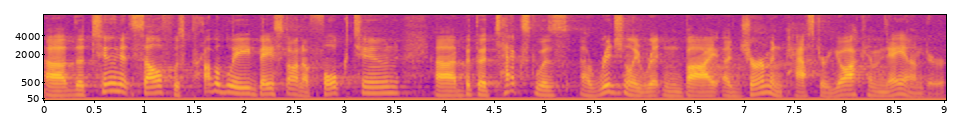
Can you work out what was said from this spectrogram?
Uh, the tune itself was probably based on a folk tune, uh, but the text was originally written by a German pastor, Joachim Neander,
